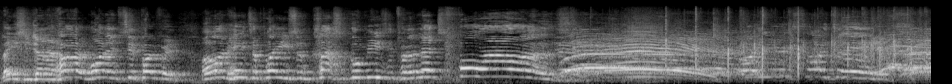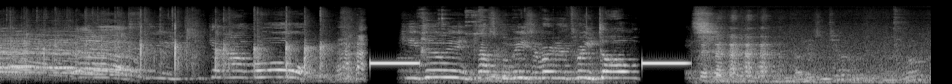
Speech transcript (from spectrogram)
Ladies and gentlemen, hello, my name's Sid Bowfin, and I'm here to play you some classical music for the next four hours! Are you excited? Yes! You should get out more! what are you doing? Classical music, Radio 3, dull Ladies and gentlemen, welcome to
